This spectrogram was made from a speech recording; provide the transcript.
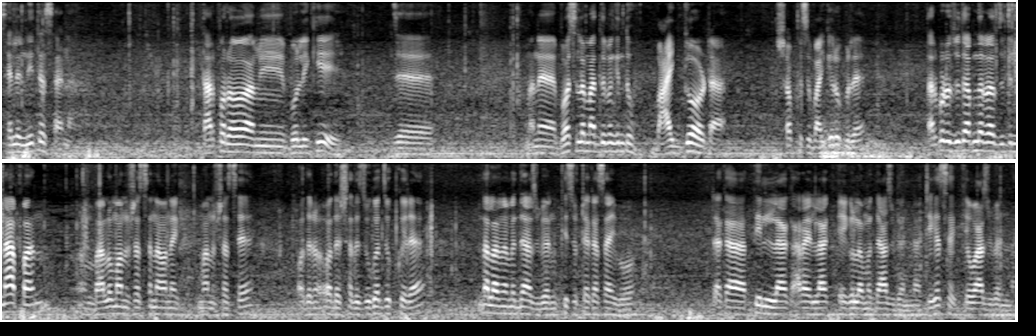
ছেলে নিতে চায় না। তারপরও আমি বলি কি যে মানে বয়সেলের মাধ্যমে কিন্তু ভাগ্য ওটা সব কিছু ভাগ্যের উপরে। তারপরে যদি আপনারা যদি না পান, ভালো মানুষ আছে না অনেক মানুষ আছে, ওদের ওদের সাথে যোগাযোগ করে দালানের মধ্যে আসবেন, কিছু টাকা চাইব। টাকা তিন লাখ আড়াই লাখ এগুলোর মধ্যে আসবেন না ঠিক আছে? কেউ আসবেন না।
